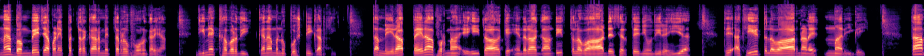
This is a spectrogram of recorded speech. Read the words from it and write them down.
ਮੈਂ ਬੰਬੇ 'ਚ ਆਪਣੇ ਪੱਤਰਕਾਰ ਮਿੱਤਰ ਨੂੰ ਫੋਨ ਕਰਿਆ, ਜਿਹਨੇ ਖਬਰ ਦੀ, ਕਹਿੰਦਾ ਮੈਨੂੰ ਪੁਸ਼ਟੀ ਕਰਤੀ। ਤਾਂ ਮੇਰਾ ਪਹਿਲਾ ਫੁਰਨਾ ਇਹੀ ਤਾਂ ਕਿ ਇੰਦਰਾ ਗਾਂਧੀ ਤਲਵਾਰ ਦੇ ਸਿਰ ਤੇ ਜਿਉਂਦੀ ਰਹੀ ਹੈ ਤੇ ਅਖੀਰ ਤਲਵਾਰ ਨਾਲੇ ਮਾਰੀ ਗਈ। ਤਾਂ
